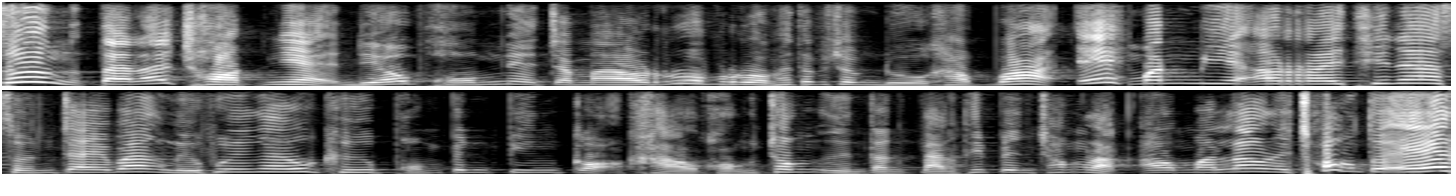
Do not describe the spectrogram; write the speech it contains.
ซึ่งแต่ละช็อตเนี่ยเดี๋ยวผมเนี่ยจะมารวบรวมให้ท่านผู้ชมดูครับว่าเอ๊ะมันมีอะไรที่น่าสนใจบ้างหรือพูดง่ายๆก็คือ ผมเป็นปิงเกาะข่าวของช่องอื่นต่าง ๆ ที่เป็นช่องหลักเอามาเล่าในช่องตัวเอง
